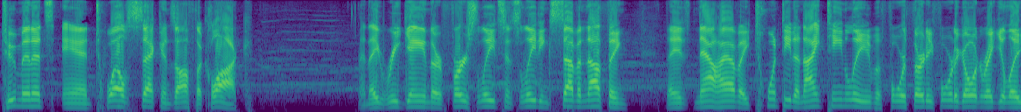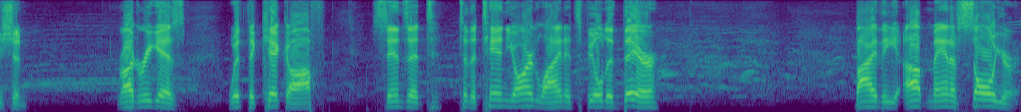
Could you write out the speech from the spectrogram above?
Two minutes and 12 seconds off the clock. And they regained their first lead since leading 7 0. They now have a 20 to 19 lead with 4.34 to go in regulation. Rodriguez with the kickoff sends it to the 10 yard line. It's fielded there by the up man of Sawyer.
